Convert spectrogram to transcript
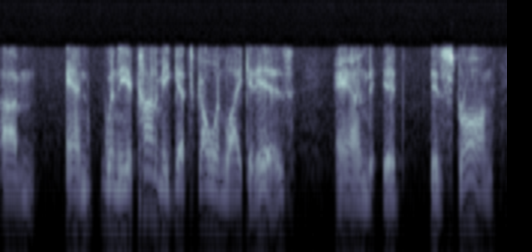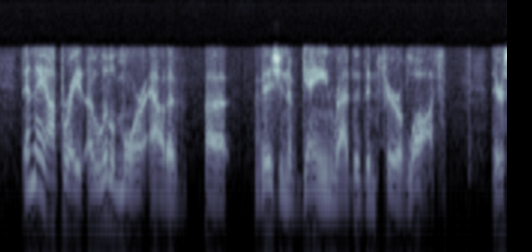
Um, and when the economy gets going like it is, and it is strong, then they operate a little more out of uh, vision of gain rather than fear of loss. They're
